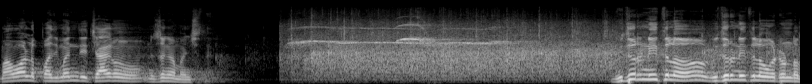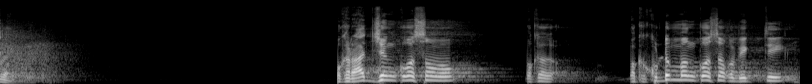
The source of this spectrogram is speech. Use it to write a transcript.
మా వాళ్ళు పది మంది త్యాగం నిజంగా మంచిదే. విదురు నీతిలో విదురు నీతిలో ఒకటి ఉండదు. ఒక రాజ్యం కోసం ఒక ఒక కుటుంబం కోసం ఒక వ్యక్తి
